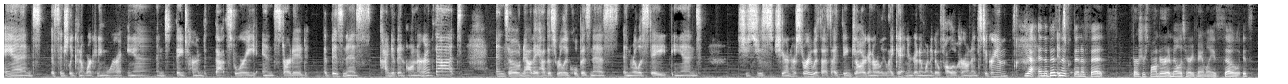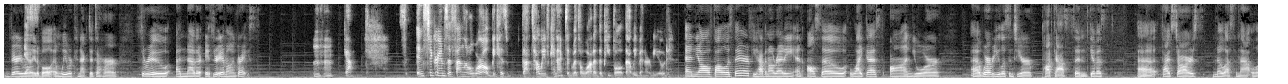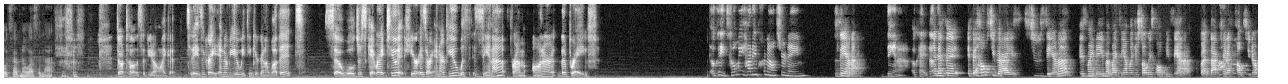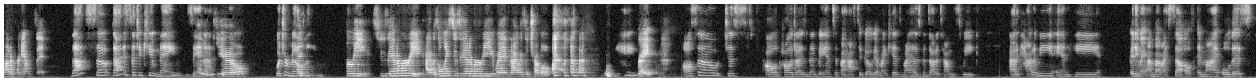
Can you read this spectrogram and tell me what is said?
and essentially couldn't work anymore. And they turned that story and started a business kind of in honor of that. And so now they have this really cool business in real estate and she's just sharing her story with us. I think y'all are going to really like it and you're going to want to go follow her on Instagram. Yeah, and the business it's, benefits first responder and military families. So it's very relatable yes. and we were connected to her through another eh, through Ammo and Grace. Mhm. Yeah. Instagram's a fun little world because that's how we've connected with a lot of the people that we've interviewed. And y'all follow us there if you haven't already and also like us on your uh, wherever you listen to your podcasts and give us uh, five stars. No less than that. We'll accept no less than that. don't tell us if you don't like it. Today's a great interview. We think you're going to love it. So we'll just get right to it. Here is our interview with Zanna from Honor the Brave. Okay, tell me, how do you pronounce your name? Zanna. Zanna. Okay, that's And if it if it helps you guys, Susanna is my name, but my family just always called me Zanna. But that kind of helps you know how to pronounce it. that's so that is such a cute name, Zanna. Thank you. What's your middle name? Marie, Susanna Marie. I was only Susanna Marie when I was in trouble. Right. Also, just I'll apologize in advance if I have to go get my kids. My husband's out of town this week at academy, and he anyway, I'm by myself, and my oldest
